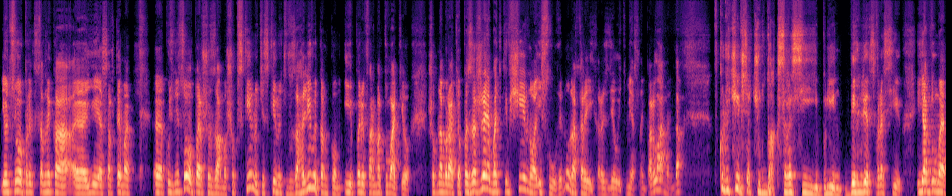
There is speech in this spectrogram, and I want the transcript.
і от цього представника е, ЄС Артема е, Кузнєцова, першого заму, щоб скинути і скинути взагалі виконком і переформатувати його, щоб набрати ОПЗЖ, Батьківщину і слуги, ну, на троїх розділити місний парламент, да. Включився чудак з Росії, блін, біглець в Росію. І я думаю,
